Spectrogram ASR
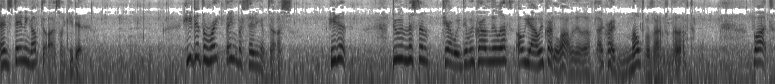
and standing up to us like he did. He did the right thing by standing up to us. He did. Do we miss them terribly? Did we cry when they left? Oh yeah, we cried a lot when they left. I cried multiple times when they left. But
